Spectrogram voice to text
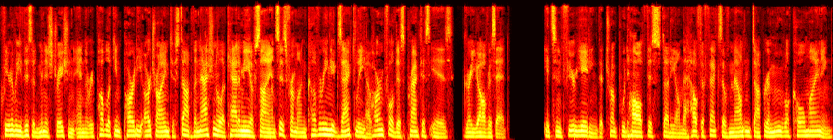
Clearly this administration and the Republican Party are trying to stop the National Academy of Sciences from uncovering exactly how harmful this practice is, Grijalva said. It's infuriating that Trump would halt this study on the health effects of mountaintop removal coal mining,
